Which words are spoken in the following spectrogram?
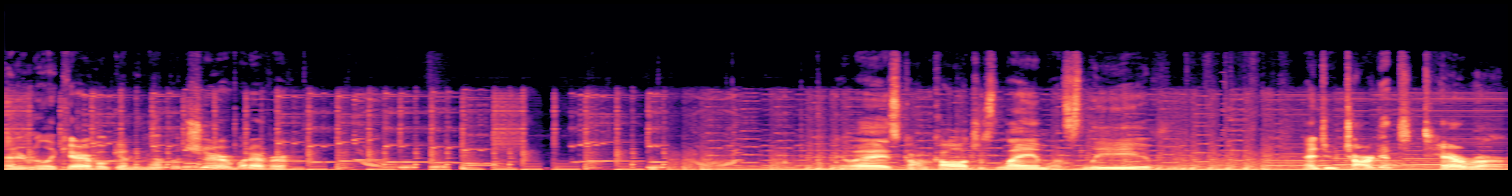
I didn't really care about getting that, but sure, whatever. Anyways, Kong College is lame, let's leave. And to Target Terror.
